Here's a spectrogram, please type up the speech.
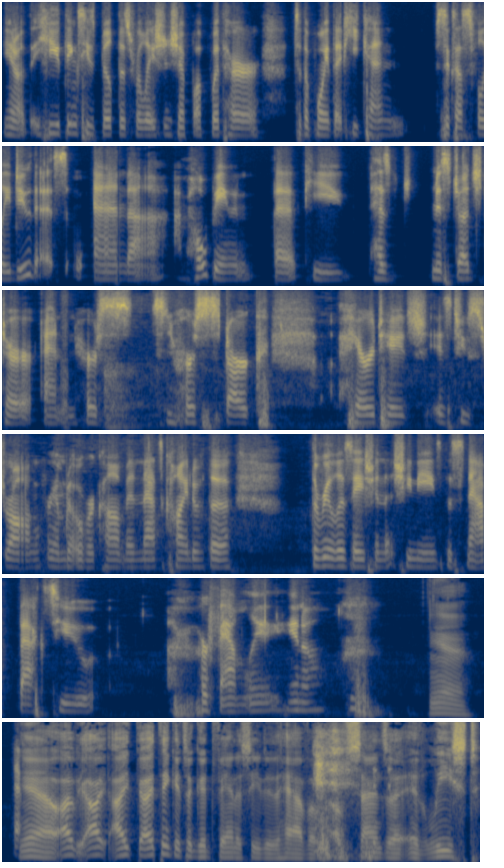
you know, he thinks he's built this relationship up with her to the point that he can successfully do this. And uh, I'm hoping that he has misjudged her and her her stark heritage is too strong for him to overcome. And that's kind of the the realization that she needs the snap back to her family. You know. Yeah, yeah. I, I, I- I think it's a good fantasy to have of, of Sansa at least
